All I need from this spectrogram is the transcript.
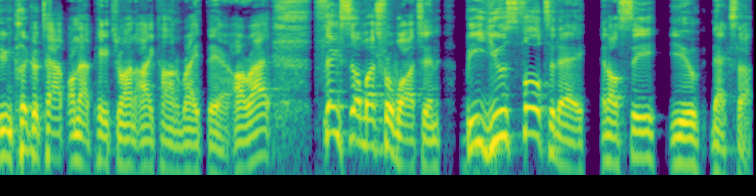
you can click or tap on that Patreon icon right there, all right? Thanks so much for watching. Be useful today, and I'll see you next time.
